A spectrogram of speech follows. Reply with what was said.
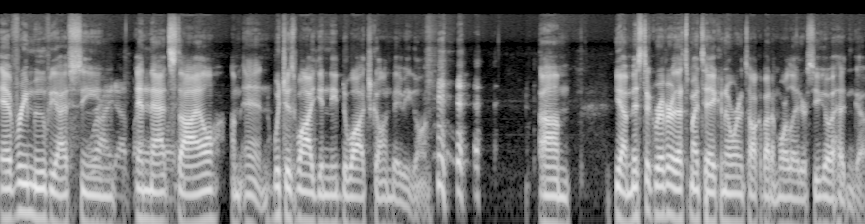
every movie i've seen Right up in that alley. style i'm in which is why you need to watch gone baby gone um yeah mystic river that's my take and we're going to talk about it more later so you go ahead and go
